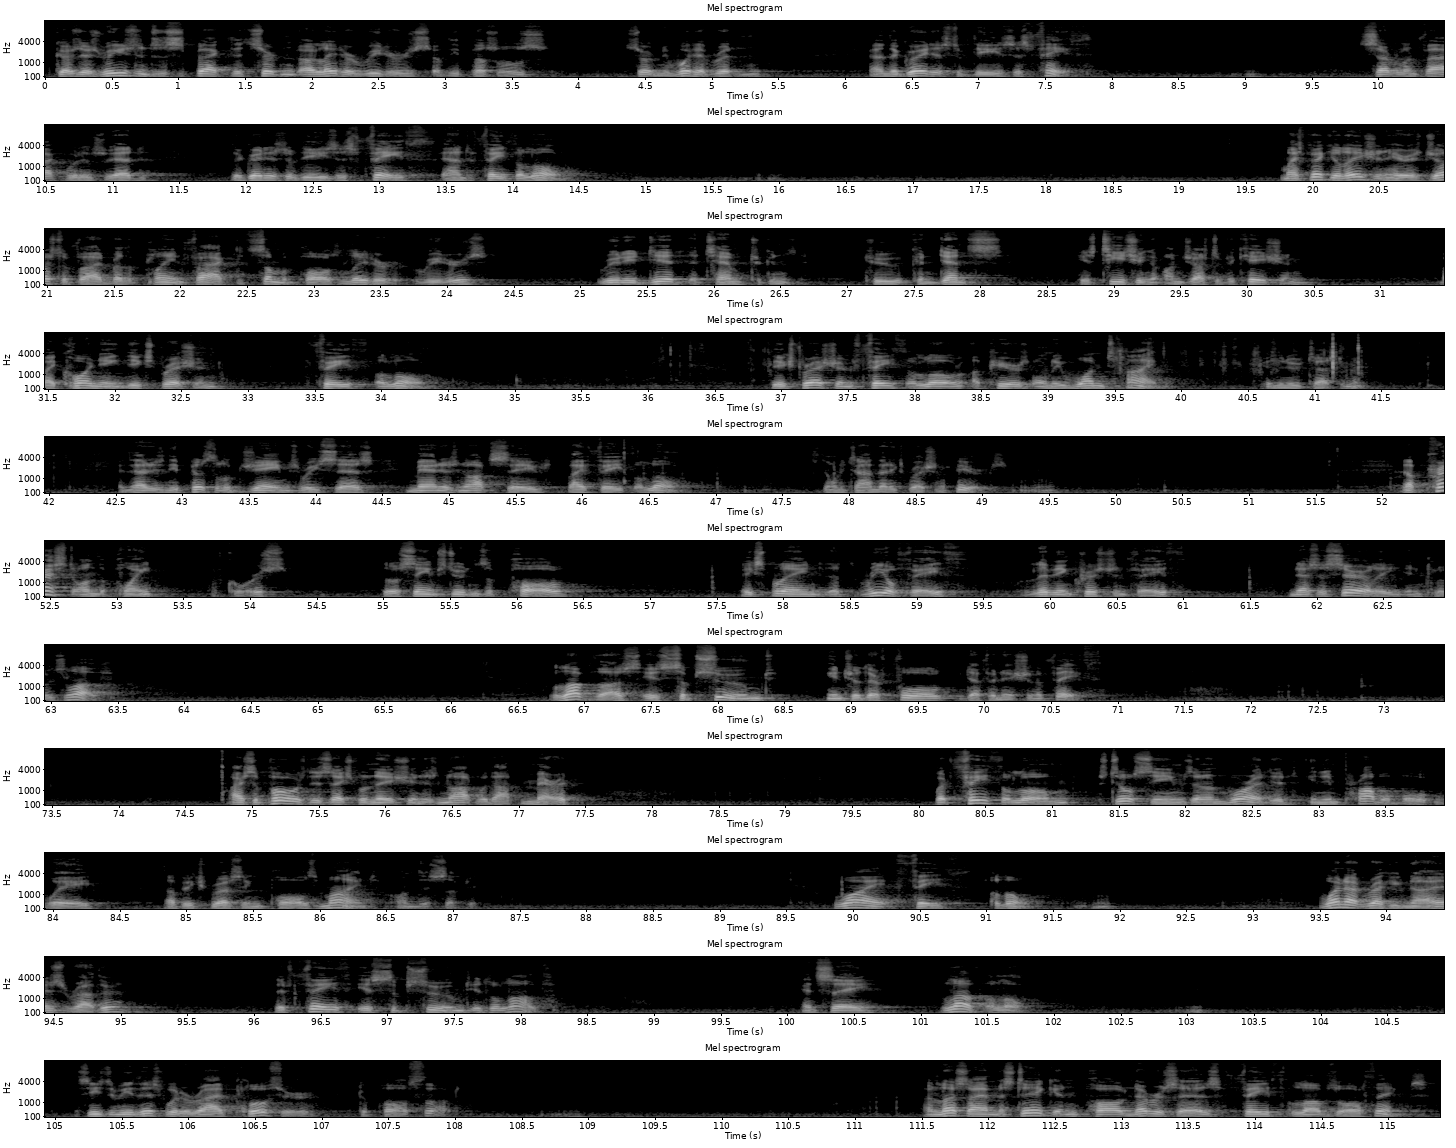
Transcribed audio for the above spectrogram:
because there's reason to suspect that certain uh, later readers of the epistles certainly would have written, and the greatest of these is faith. Several, in fact, would have said, the greatest of these is faith and faith alone. My speculation here is justified by the plain fact that some of Paul's later readers really did attempt to, con- to condense his teaching on justification by coining the expression faith alone. The expression faith alone appears only one time in the New Testament, and that is in the Epistle of James, where he says, Man is not saved by faith alone. It's the only time that expression appears. Now, pressed on the point, of course, those same students of Paul explained that real faith, living Christian faith, necessarily includes love. Love, thus, is subsumed into their full definition of faith. I suppose this explanation is not without merit, but faith alone still seems an unwarranted and improbable way of expressing Paul's mind on this subject. Why faith alone? Hmm? Why not recognize, rather, that faith is subsumed into love and say, love alone? Hmm? It seems to me this would arrive closer to Paul's thought. Unless I am mistaken, Paul never says faith loves all things.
